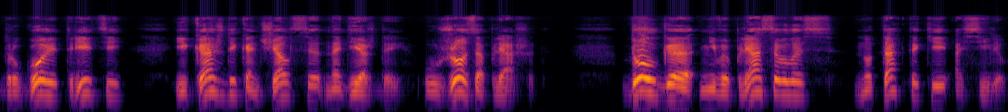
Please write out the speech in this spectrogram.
другой, третий, и каждый кончался надеждой. Ужо запляшет. Долго не выплясывалось, но так-таки осилил.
